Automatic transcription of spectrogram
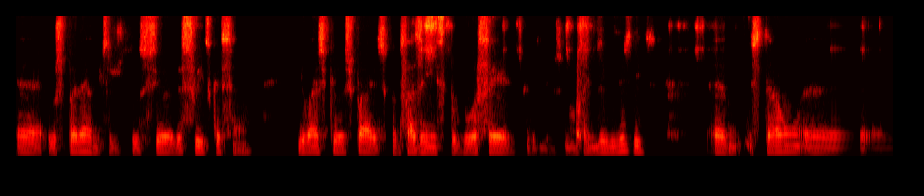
uh, os parâmetros do seu, da sua educação. Eu acho que os pais, quando fazem isso por boa fé, não tenho dúvidas disso, uh, estão a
